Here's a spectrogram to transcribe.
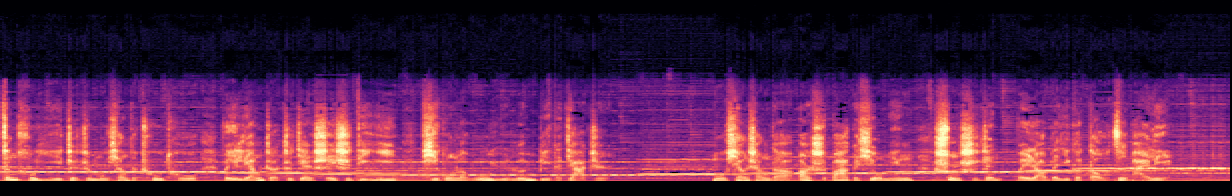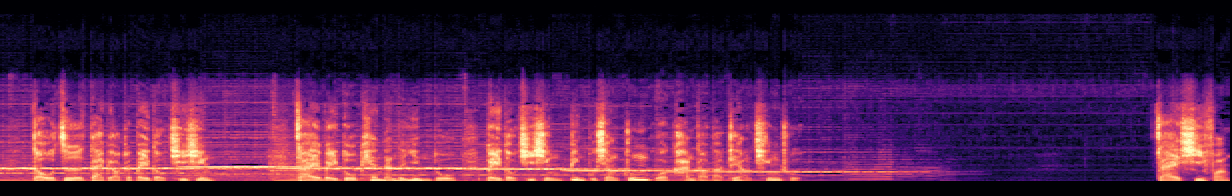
曾侯乙这只木箱的出土，为两者之间谁是第一提供了无与伦比的价值。木箱上的二十八个绣名顺时针围绕着一个斗字排列，斗字代表着北斗七星。在纬度偏南的印度，北斗七星并不像中国看到的这样清楚。在西方。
